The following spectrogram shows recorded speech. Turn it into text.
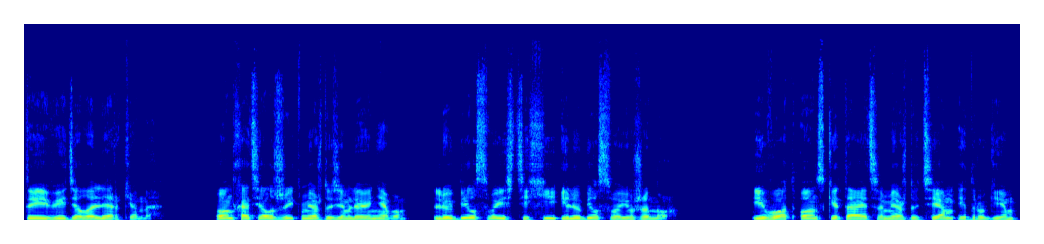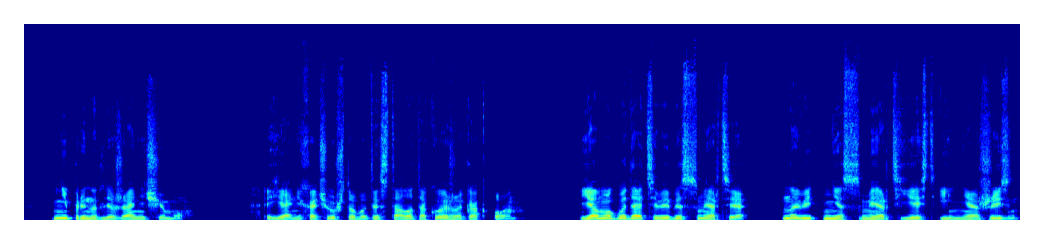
Ты видела Леркина. Он хотел жить между землей и небом, любил свои стихи и любил свою жену. И вот он скитается между тем и другим, не принадлежа ничему. Я не хочу, чтобы ты стала такой же, как он. Я мог бы дать тебе бессмертие, но ведь не смерть есть и не жизнь.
